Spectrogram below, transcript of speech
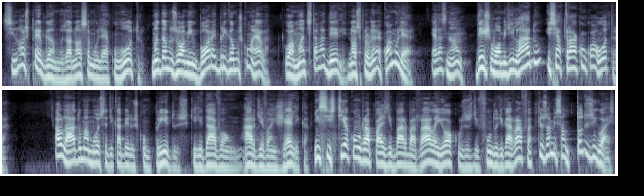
Se nós pegamos a nossa mulher com outro, mandamos o homem embora e brigamos com ela. O amante está na dele. Nosso problema é com a mulher. Elas não. Deixam o homem de lado e se atracam com a outra. Ao lado, uma moça de cabelos compridos, que lhe davam ar de evangélica, insistia com um rapaz de barba rala e óculos de fundo de garrafa que os homens são todos iguais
